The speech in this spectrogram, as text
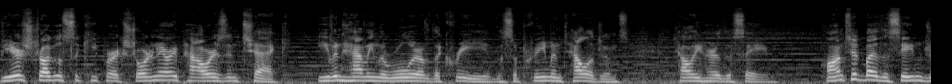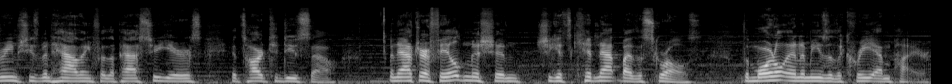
Veer struggles to keep her extraordinary powers in check, even having the ruler of the Kree, the Supreme Intelligence, telling her the same. Haunted by the same dream she's been having for the past two years, it's hard to do so. And after a failed mission, she gets kidnapped by the Skrulls, the mortal enemies of the Kree Empire.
